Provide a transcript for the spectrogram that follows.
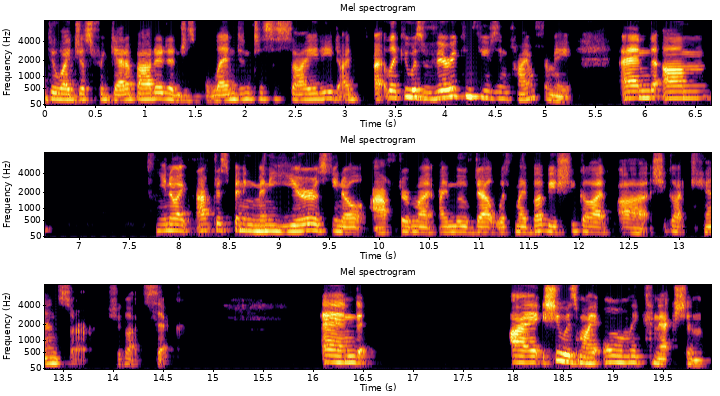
do i just forget about it and just blend into society? I, I like it was a very confusing time for me. And um you know after spending many years you know after my i moved out with my bubby she got uh she got cancer. She got sick. And i she was my only connection.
